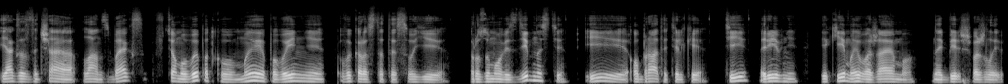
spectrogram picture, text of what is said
Як зазначає Ланс Бекс, в цьому випадку ми повинні використати свої розумові здібності і обрати тільки ті рівні, які ми вважаємо найбільш важливі.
